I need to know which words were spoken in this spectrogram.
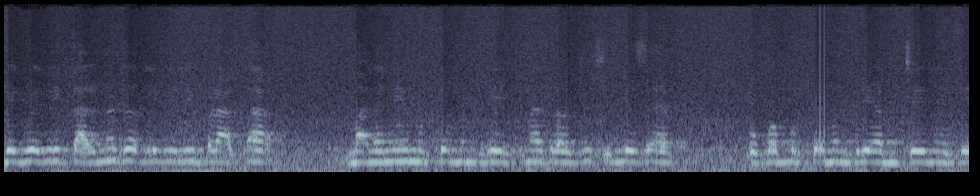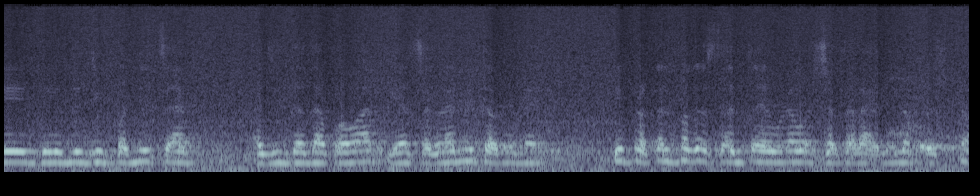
वेगवेगळी कारणं ठरली गेली. पण आता माननीय मुख्यमंत्री एकनाथरावजी शिंदे साहेब उपमुख्यमंत्री आमचे नेते देवेंद्रजी फडणवीस साहेब अजितदादा पवार या सगळ्यांनी ठरवलं आहे की प्रकल्पग्रस्तांचा एवढ्या वर्षाचा राहिलेला प्रश्न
